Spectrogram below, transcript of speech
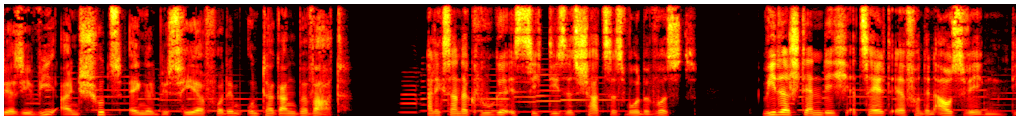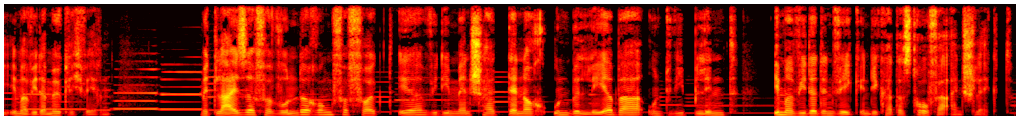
der sie wie ein Schutzengel bisher vor dem Untergang bewahrt. Alexander Kluge ist sich dieses Schatzes wohl bewusst. Widerständig erzählt er von den Auswegen, die immer wieder möglich wären. Mit leiser Verwunderung verfolgt er, wie die Menschheit dennoch unbelehrbar und wie blind immer wieder den Weg in die Katastrophe einschlägt.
